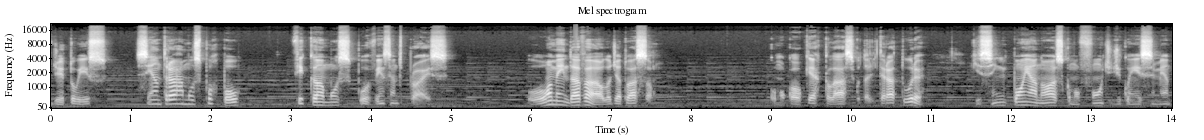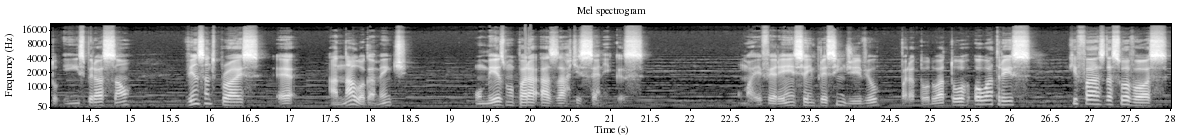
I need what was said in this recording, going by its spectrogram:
Dito isso, se entrarmos por Paul, ficamos por Vincent Price. O homem dava aula de atuação. Como qualquer clássico da literatura, que se impõe a nós como fonte de conhecimento e inspiração, Vincent Price é, analogamente, o mesmo para as artes cênicas. Uma referência imprescindível para todo ator ou atriz que faz da sua voz,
